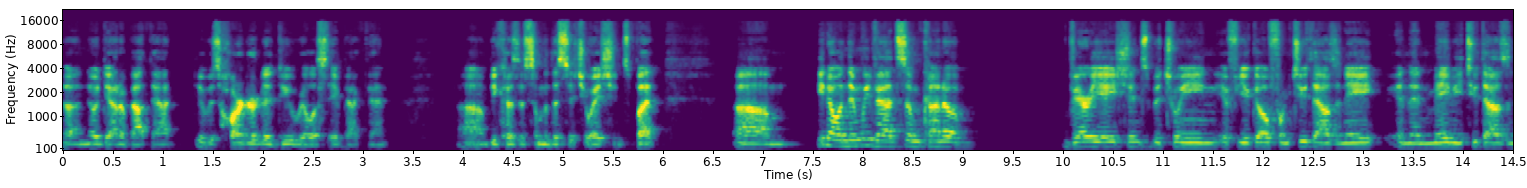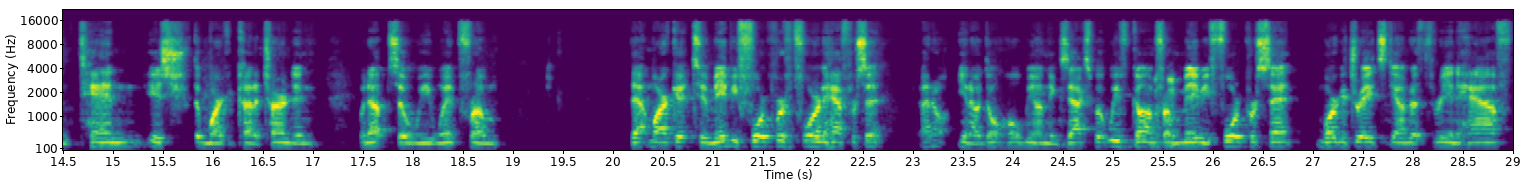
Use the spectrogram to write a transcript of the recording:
uh, no doubt about that. It was harder to do real estate back then uh, because of some of the situations. But um, you know, and then we've had some kind of variations between if you go from 2008 and then maybe 2010 ish, the market kind of turned and went up. So we went from that market to maybe four per four and a half percent. I don't, you know, don't hold me on the exacts, but we've gone from mm-hmm. maybe four percent mortgage rates down to three and a half,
